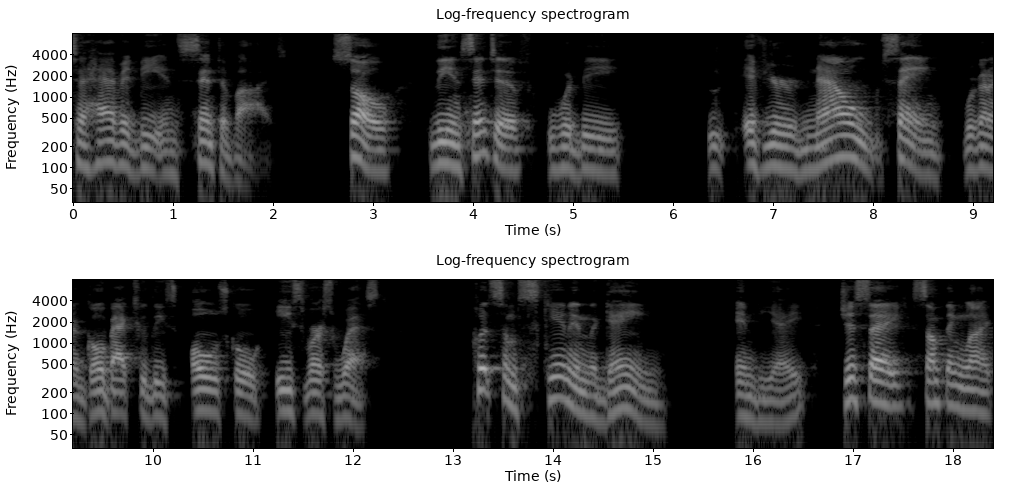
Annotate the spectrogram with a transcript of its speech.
to have it be incentivized. So the incentive would be if you're now saying we're going to go back to these old school East versus West, put some skin in the game, NBA. Just say something like,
